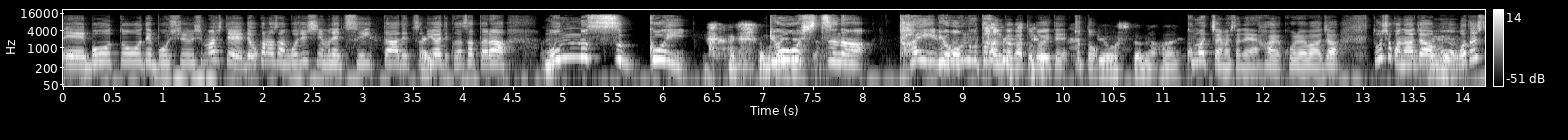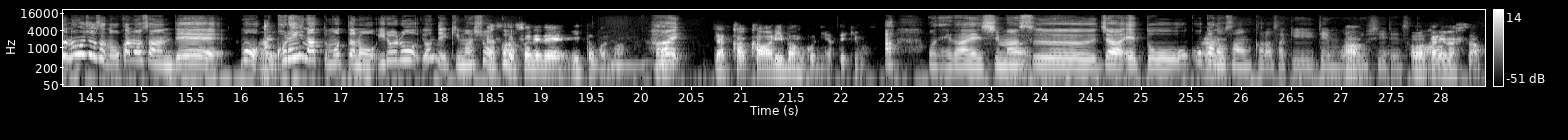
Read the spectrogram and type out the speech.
えー冒頭で募集しましてで岡野さんご自身もねツイッターでつぶやいてくださったら、ものすっごい 良質な大量の短歌が届いて ちょっと。困っちゃいましたね。はいこれは。じゃあどうしようかな。じゃあもう私と農場さんの岡野さんでもう、はい。あこれいいなと思ったのをいろいろ読んでいきましょうか。あそう、それでいいと思います。はい。じゃあ、か、代わり番号にやっていきます。お願いします、じゃあえっとお岡野さんから先でもよろしいですか？わかりました。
